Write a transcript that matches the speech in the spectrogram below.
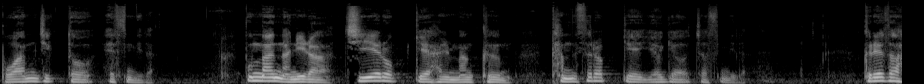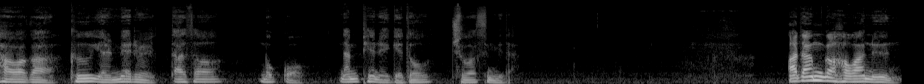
보암직도 했습니다. 뿐만 아니라 지혜롭게 할 만큼 탐스럽게 여겨졌습니다. 그래서 하와가 그 열매를 따서 먹고 남편에게도 주었습니다. 아담과 하와는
